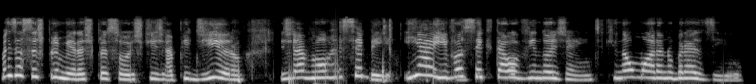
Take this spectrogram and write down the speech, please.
Mas essas primeiras pessoas que já pediram já vão receber. E aí, você que está ouvindo a gente, que não mora no Brasil,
